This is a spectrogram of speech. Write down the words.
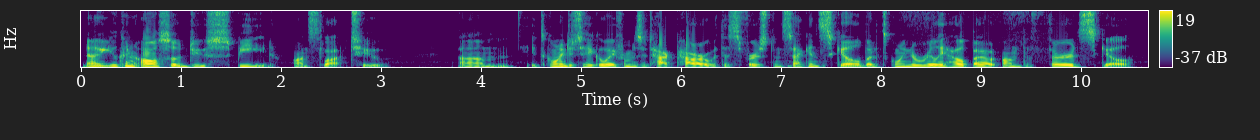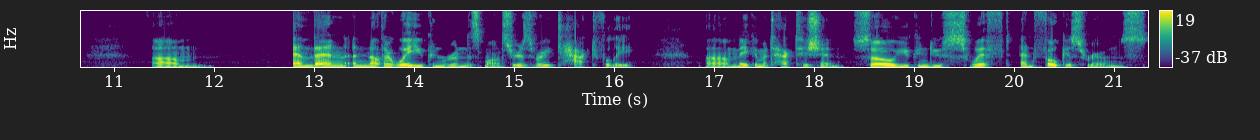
Now you can also do speed on slot 2. Um, it's going to take away from his attack power with his first and second skill, but it's going to really help out on the third skill. Um, and then another way you can rune this monster is very tactfully um, make him a tactician. So you can do swift and focus runes.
